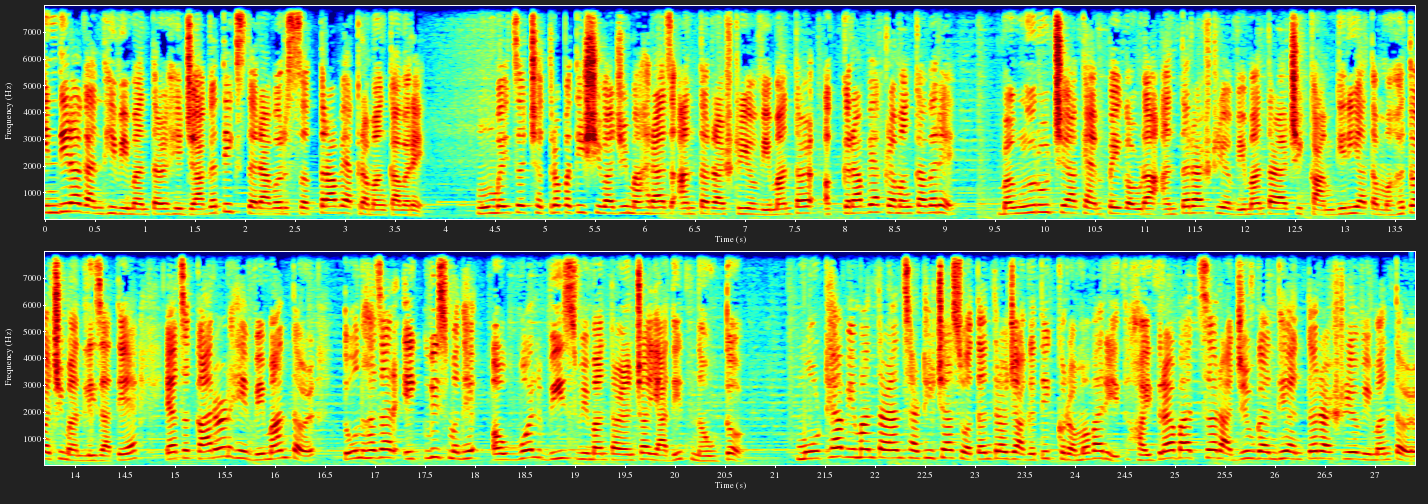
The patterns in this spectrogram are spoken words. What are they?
इंदिरा गांधी विमानतळ हे जागतिक स्तरावर सतराव्या क्रमांकावर आहे. मुंबईचं छत्रपती शिवाजी महाराज आंतरराष्ट्रीय विमानतळ अकराव्या क्रमांकावर आहे. बंगळुरूच्या कॅम्पेगौडा आंतरराष्ट्रीय विमानतळाची कामगिरी आता महत्वाची मानली जाते. याचं कारण हे विमानतळ दोन हजार एकवीसमध्ये अव्वल वीस विमानतळांच्या यादीत नव्हतं. मोठ्या विमानतळांसाठीच्या स्वतंत्र जागतिक क्रमवारीत हैदराबादचं राजीव गांधी आंतरराष्ट्रीय विमानतळ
